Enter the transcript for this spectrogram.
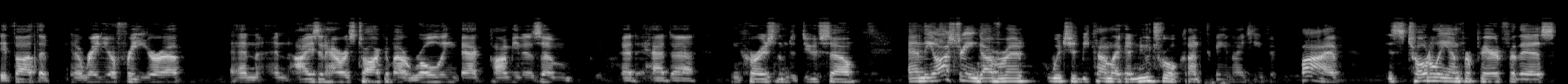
They thought that you know Radio Free Europe and and Eisenhower's talk about rolling back communism you know, had had uh, encouraged them to do so. And the Austrian government, which had become like a neutral country in 1955, is totally unprepared for this.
